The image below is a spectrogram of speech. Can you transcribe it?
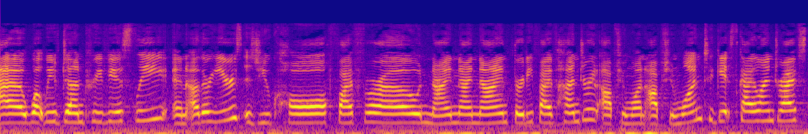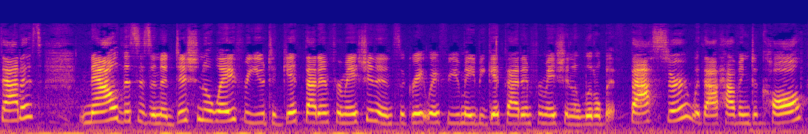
uh, what we've done previously in other years is you call 540-999-3500, option 1, option 1 to get Skyline Drive status. Now this is an additional way for you to get that information and it's a great way for you maybe get that information a little bit faster without having to call.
